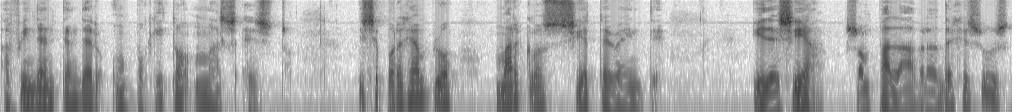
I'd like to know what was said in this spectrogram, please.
a fin de entender un poquito más esto. Dice, por ejemplo, Marcos 7:20, y decía, son palabras de Jesús,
